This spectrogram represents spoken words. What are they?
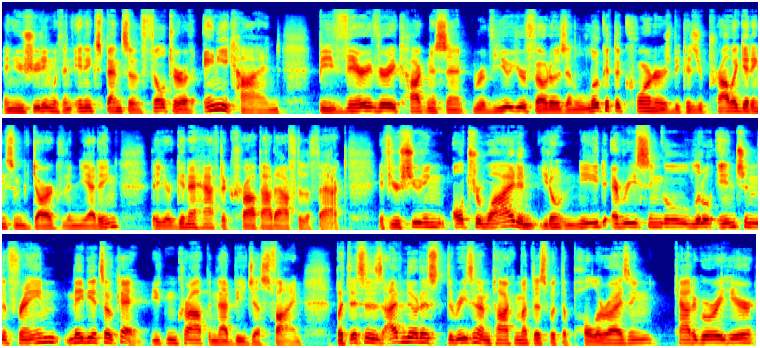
and you're shooting with an inexpensive filter of any kind, be very, very cognizant, review your photos and look at the corners because you're probably getting some dark vignetting that you're going to have to crop out after the fact. If you're shooting ultra wide and you don't need every single little inch in the frame, maybe it's okay. You can crop and that'd be just fine. But this is, I've noticed the reason I'm talking about this with the polarizing category here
